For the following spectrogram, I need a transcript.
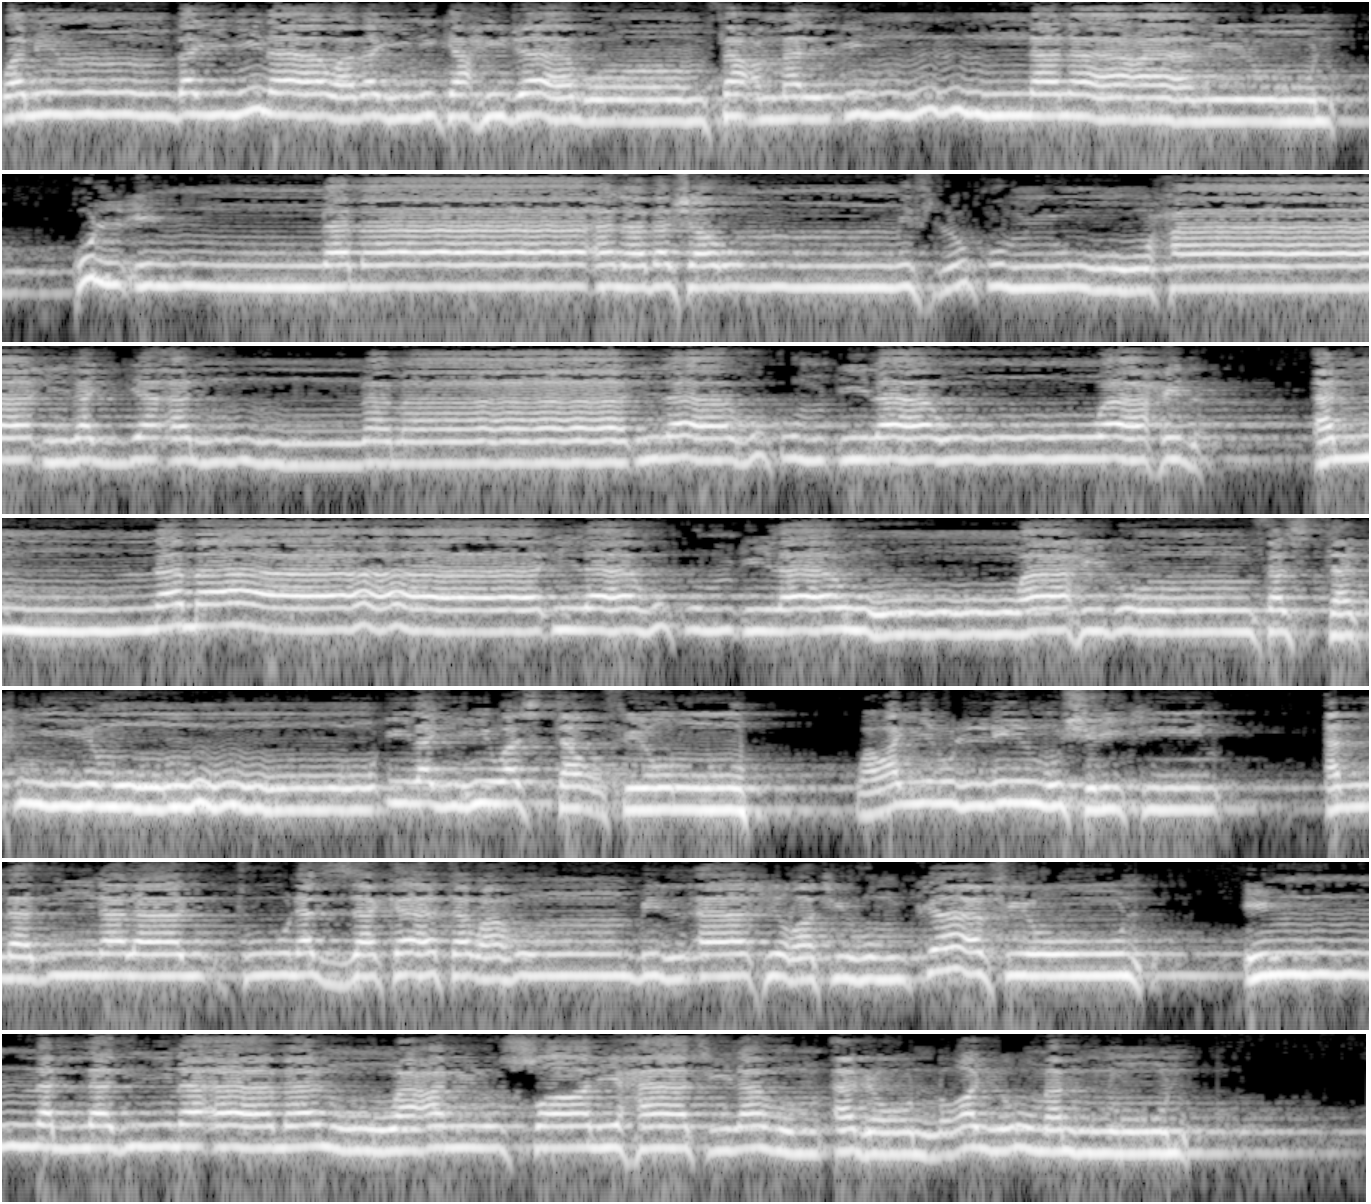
ومن بيننا وبينك حجاب فاعمل إننا عاملون قل إنما أنا بشر مثلكم يوحى إلي أنما إلهكم إله واحد أنما إلهكم إله واحد فاستقيموا إليه واستغفروه وويل للمشركين الذين لا يؤتون الزكاة وهم بالآخرة هم كافرون إن الذين آمنوا وعملوا الصالحات لهم أجر غير ممنون.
